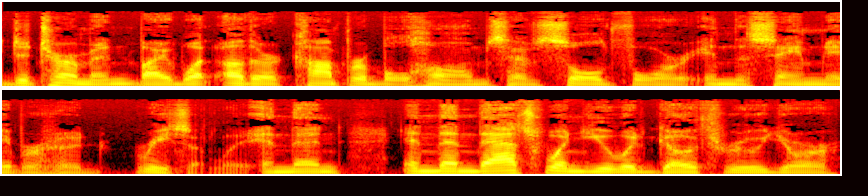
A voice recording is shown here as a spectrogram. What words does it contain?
determined by what other comparable homes have sold for in the same neighborhood recently. And then and then that's when you would go through your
